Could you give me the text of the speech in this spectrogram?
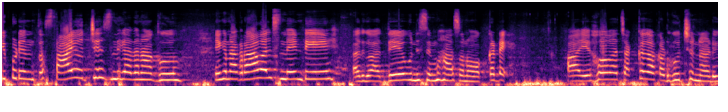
ఇప్పుడు ఇంత స్థాయి వచ్చేసింది కదా నాకు ఇంక నాకు రావాల్సింది ఏంటి అదిగో ఆ దేవుని సింహాసనం ఒక్కటే. ఆ యహోవా చక్కగా అక్కడ కూర్చున్నాడు.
